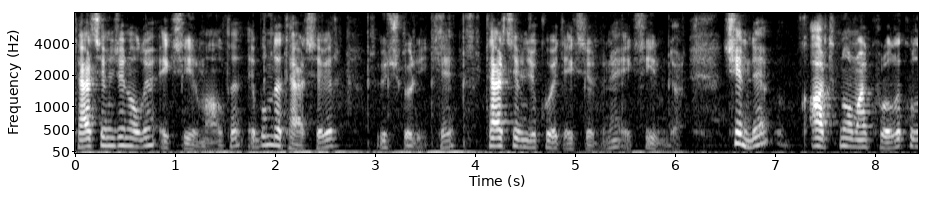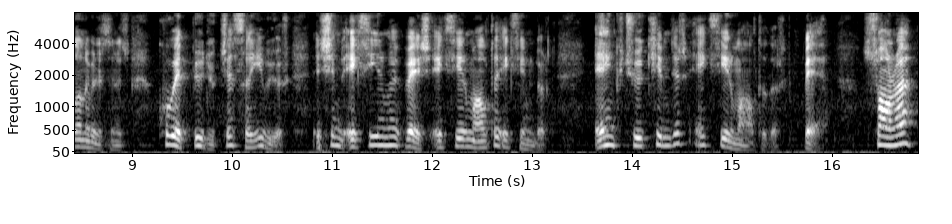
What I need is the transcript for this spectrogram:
Ters çevirince ne oluyor? Eksi 26. E bunu da ters çevir. 3 bölü 2. Ters çevirince kuvvet eksi dönüyor. Eksi 24. Şimdi artık normal kuralı kullanabilirsiniz. Kuvvet büyüdükçe sayı büyür. E şimdi eksi 25, eksi 26, eksi 24. En küçüğü kimdir? Eksi 26'dır. B. Sonra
